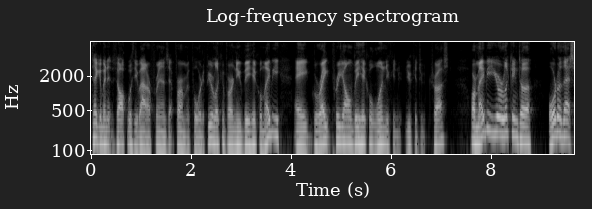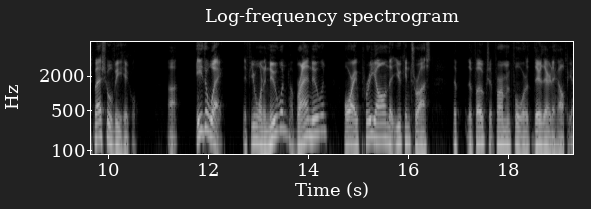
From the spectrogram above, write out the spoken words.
take a minute to talk with you about our friends at Furman Ford. If you're looking for a new vehicle, maybe a great pre-owned vehicle, one you can you can trust, or maybe you're looking to order that special vehicle. Uh, either way, if you want a new one, a brand new one, or a pre-owned that you can trust, the, the folks at Furman Ford, they're there to help you.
